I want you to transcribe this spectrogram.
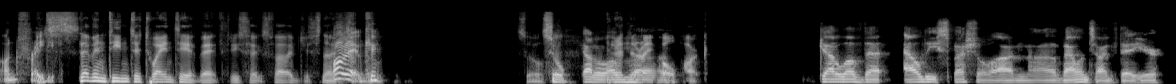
on Friday. It's 17 to 20 at Bet 365 just now. All right, okay. So, so gotta you're love in the right uh, ballpark. gotta love that Aldi special on uh, Valentine's Day here.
